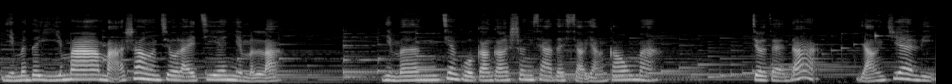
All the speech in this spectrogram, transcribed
你们的姨妈马上就来接你们了。你们见过刚刚生下的小羊羔吗？就在那儿。羊圈里，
